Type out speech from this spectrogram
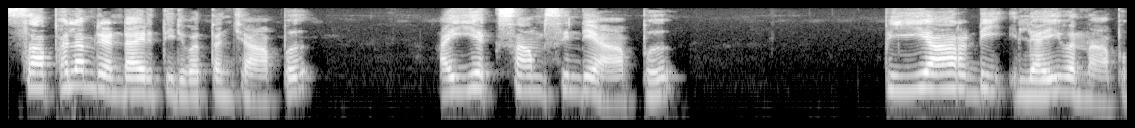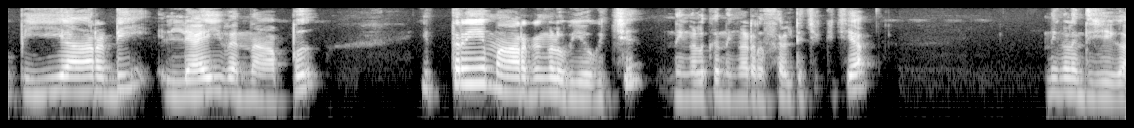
Saphalam രണ്ടായിരത്തി ഇരുപത്തഞ്ച് ആപ്പ്. ഐ എക്സാംസിന്റെ app. P R D live എന്ന app P R D live എന്ന ആപ്പ് ഇത്രയും മാർഗങ്ങൾ ഉപയോഗിച്ച് നിങ്ങൾക്ക് നിങ്ങളുടെ റിസൾട്ട് ചെക്ക് ചെയ്യാം. നിങ്ങൾ എന്ത് ചെയ്യുക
